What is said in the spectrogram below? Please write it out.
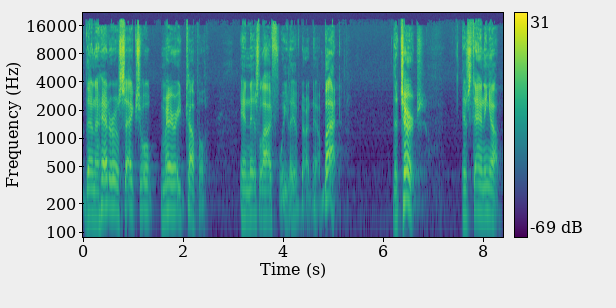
than a heterosexual married couple in this life we live right now. But the church is standing up.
